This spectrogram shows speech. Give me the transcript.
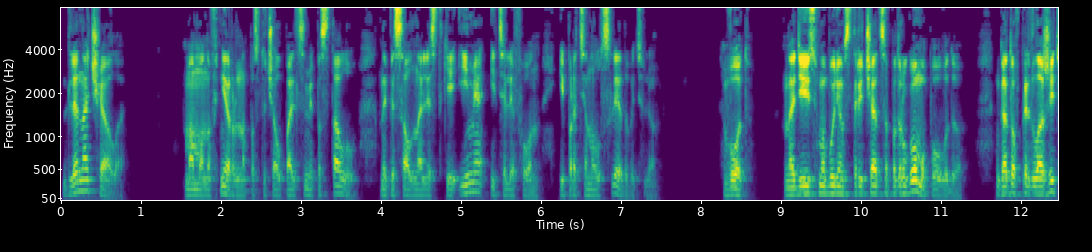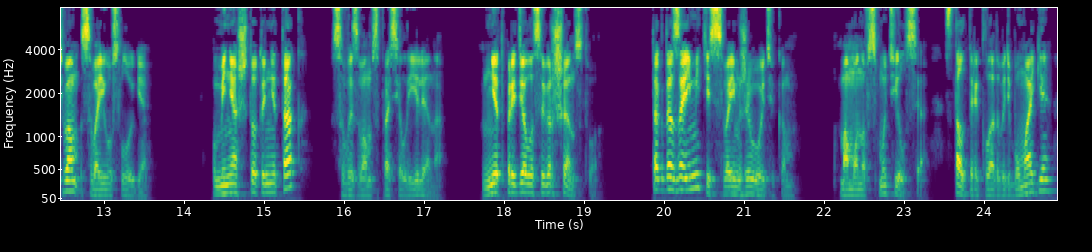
для начала. Мамонов нервно постучал пальцами по столу, написал на листке имя и телефон и протянул следователю. «Вот, надеюсь, мы будем встречаться по другому поводу. Готов предложить вам свои услуги». «У меня что-то не так?» – с вызовом спросила Елена. «Нет предела совершенству». «Тогда займитесь своим животиком». Мамонов смутился, стал перекладывать бумаги,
